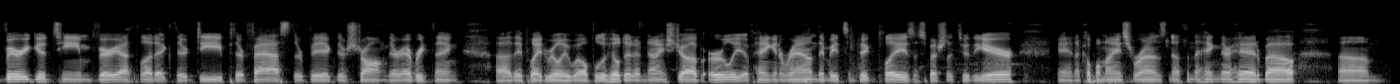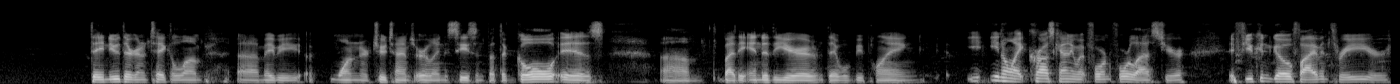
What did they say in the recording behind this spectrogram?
very good team, very athletic. They're deep, they're fast, they're big, they're strong, they're everything. Uh, they played really well. Blue Hill did a nice job early of hanging around. They made some big plays, especially through the air, and a couple nice runs. Nothing to hang their head about. Um, they knew they're going to take a lump uh, maybe one or two times early in the season, but the goal is um, by the end of the year they will be playing. You, you know, like Cross County went four and four last year. If you can go five and three or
